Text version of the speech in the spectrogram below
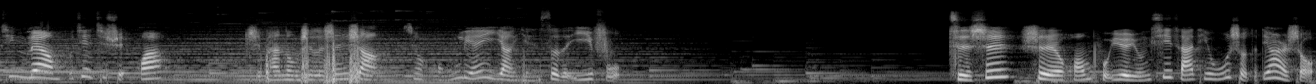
尽量不溅起水花，只怕弄湿了身上像红莲一样颜色的衣服。此诗是黄埔岳云溪杂题五首的第二首，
